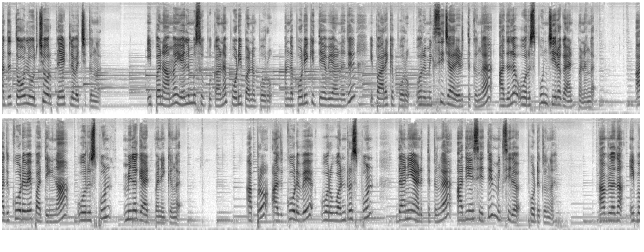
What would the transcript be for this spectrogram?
அது தோல் உரித்து ஒரு பிளேட்டில் வச்சுக்கோங்க. இப்போ நாம் எலும்பு சூப்புக்கான பொடி பண்ண போகிறோம் அந்த பொடிக்கு தேவையானது இப்போ அரைக்க போகிறோம் ஒரு மிக்ஸி ஜார் எடுத்துக்கோங்க. அதில் ஒரு ஸ்பூன் ஜீரகம் ஆட் பண்ணுங்கள் அது கூடவே பார்த்தீங்கன்னா ஒரு ஸ்பூன் மிளகு ஆட் பண்ணிக்கோங்க. அப்புறம் அது கூடவே ஒரு ஒன்றரை ஸ்பூன் தனியா எடுத்துக்கோங்க. அதையும் சேர்த்து மிக்சியில் போட்டுக்கோங்க. அவ்வளோதான் இப்போ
